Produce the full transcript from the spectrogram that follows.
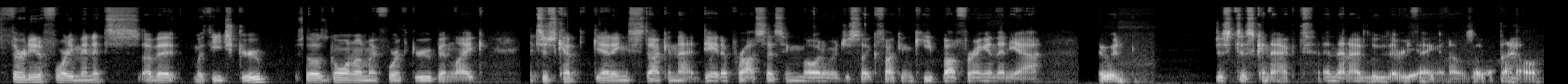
thirty to forty minutes of it with each group. So I was going on my fourth group, and like it just kept getting stuck in that data processing mode, and would just like fucking keep buffering, and then yeah, it would just disconnect, and then I'd lose everything, and I was like, what the hell?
